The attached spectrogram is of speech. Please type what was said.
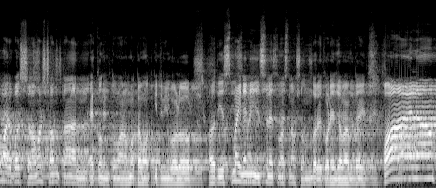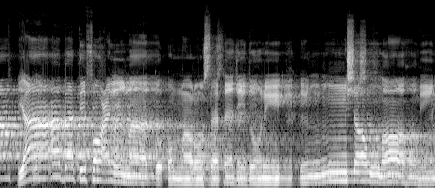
আমার বৎস, আমার সন্তান, এখন তোমার মতামত কি তুমি বলো? হজরত ইসমাইল আলী ইসলাতাম সুন্দর করে জবাব দেয় কয়লা يا أبت فعل ما تؤمر ستجدني إن شاء الله من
